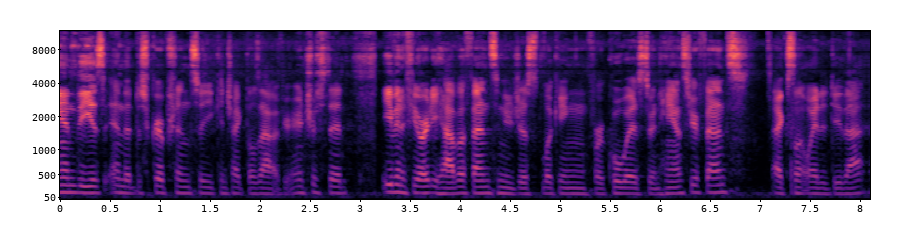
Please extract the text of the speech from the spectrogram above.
and these in the description so you can check those out if you're interested. Even if you already have a fence and you're just looking for cool ways to enhance your fence, excellent way to do that.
